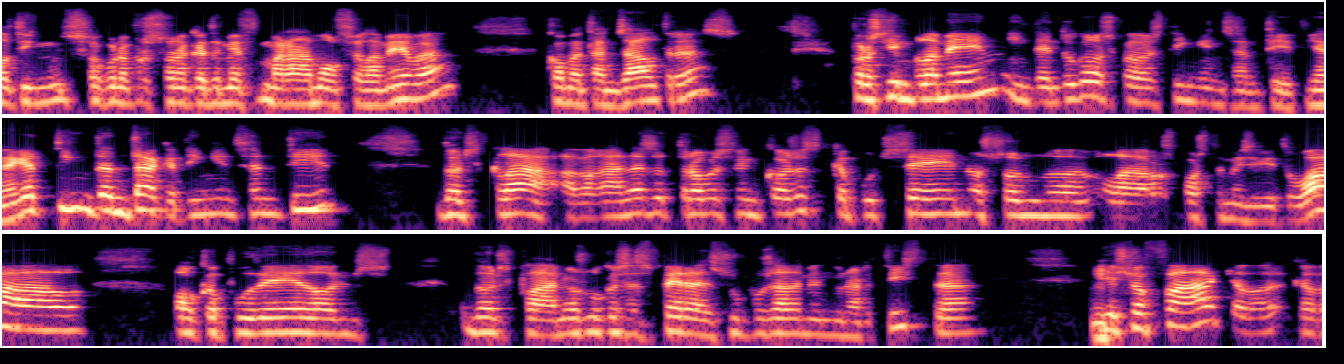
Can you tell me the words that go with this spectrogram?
el tinc, soc una persona que també m'agrada molt fer la meva, com a tants altres, però simplement intento que les coses tinguin sentit. I en aquest intentar que tinguin sentit, doncs clar, a vegades et trobes fent coses que potser no són la, la resposta més habitual o que poder, doncs, doncs clar, no és el que s'espera suposadament d'un artista. I això fa que, que,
